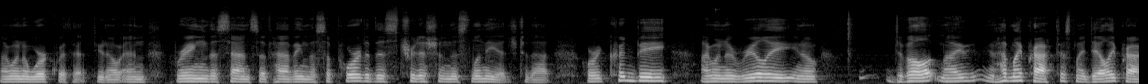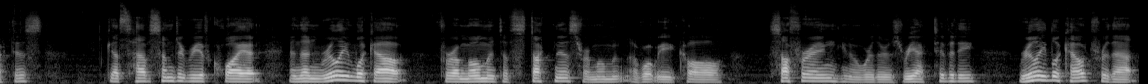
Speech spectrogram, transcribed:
I want to work with it, you know, and bring the sense of having the support of this tradition, this lineage to that. Or it could be I want to really, you know, develop my, you know, have my practice, my daily practice, gets have some degree of quiet, and then really look out for a moment of stuckness or a moment of what we call suffering, you know, where there's reactivity. Really look out for that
